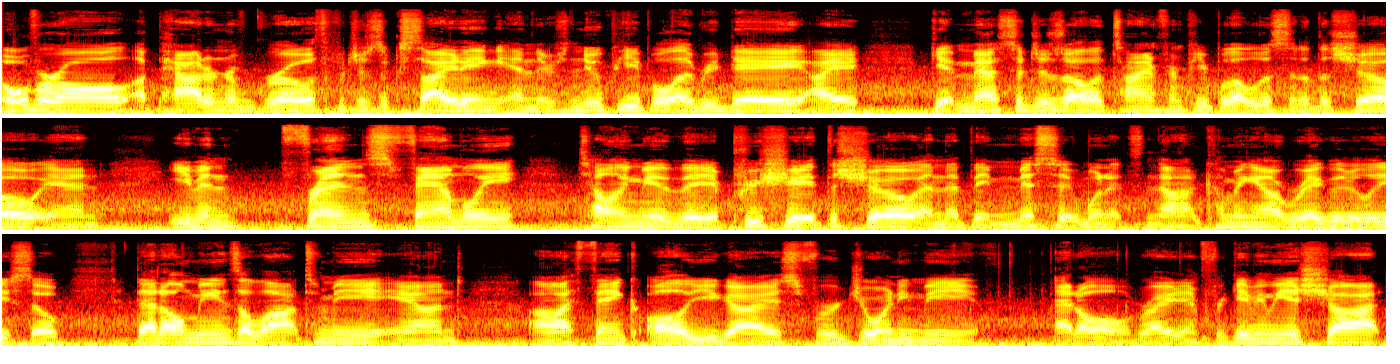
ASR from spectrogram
overall, a pattern of growth, which is exciting, and there's new people every day. I get messages all the time from people that listen to the show, and even friends, family telling me they appreciate the show and that they miss it when it's not coming out regularly. So that all means a lot to me, and uh, I thank all you guys for joining me at all, right? And for giving me a shot,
